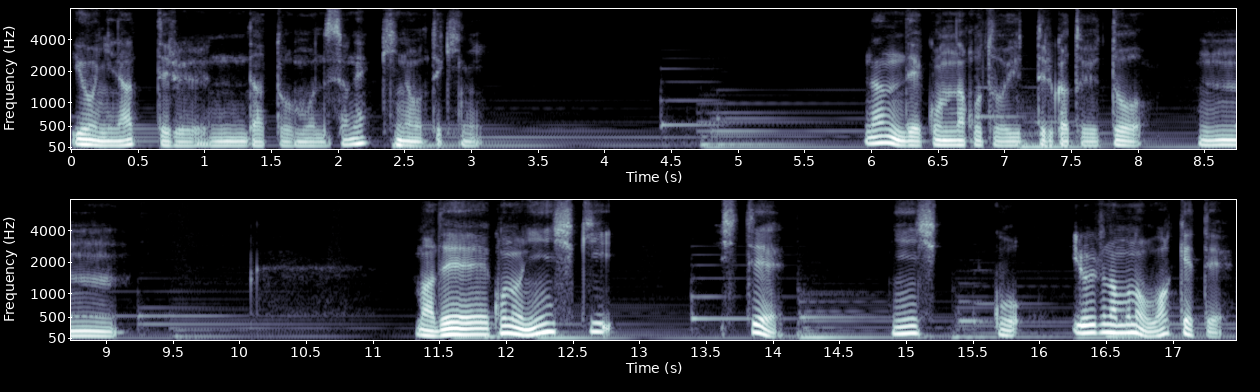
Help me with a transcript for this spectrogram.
ようになってるんだと思うんですよね、機能的に。なんでこんなことを言ってるかというと、うーん。まあで、この認識して、認識、こう、いろいろなものを分けて、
